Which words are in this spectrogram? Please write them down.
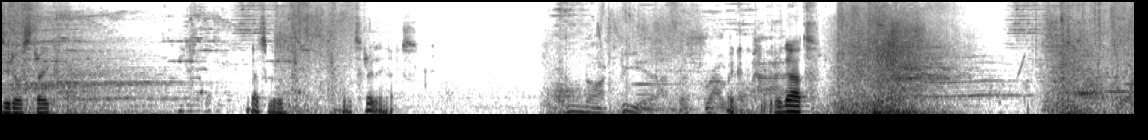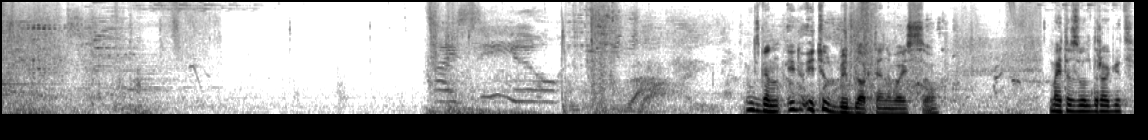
zero strike. That's good. That's really nice. We can clear that. It's gonna it, it will be blocked anyway, so might as well drag it.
